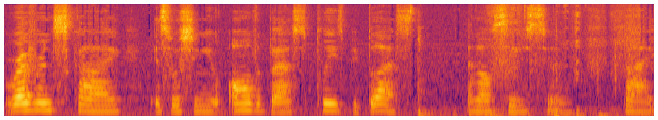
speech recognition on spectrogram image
Reverend Sky is wishing you all the best. Please be blessed, and I'll see you soon. Bye.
